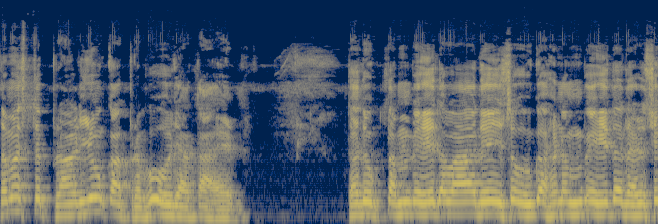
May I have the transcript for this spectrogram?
समस्त प्राणियों का प्रभु हो जाता है। तदुक्तम वेदवादेशु गहनम वेददर्शि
